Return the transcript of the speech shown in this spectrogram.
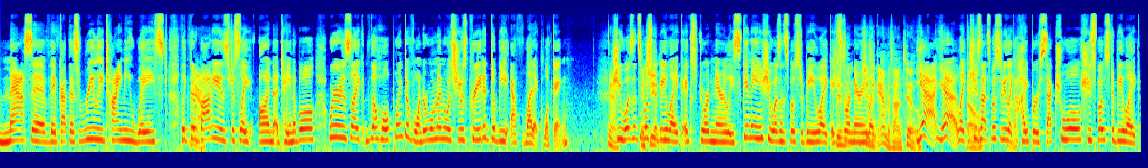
massive they've got this really tiny waist like their Yeah. body is just like unattainable whereas like the whole point of wonder woman was she was created to be athletic looking Yeah. she wasn't supposed she- to be like extraordinarily skinny she wasn't supposed to be like She's, a- extraordinary she's like an Amazon too. yeah, yeah. Like Oh. she's not supposed to be like hypersexual. She's supposed to be like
